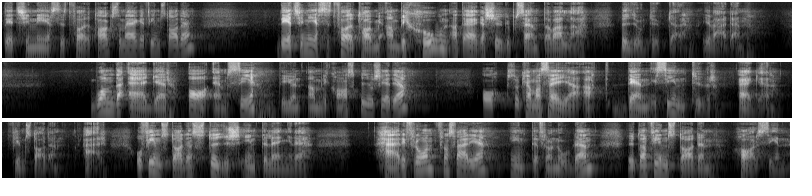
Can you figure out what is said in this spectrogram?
Det är ett kinesiskt företag som äger Filmstaden. Det är ett kinesiskt företag med ambition att äga 20 procent av alla biodukar i världen. Wanda äger AMC, det är ju en amerikansk biokedja. Och så kan man säga att den i sin tur äger Filmstaden här. Och Filmstaden styrs inte längre härifrån, från Sverige, inte från Norden, utan Filmstaden har sin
